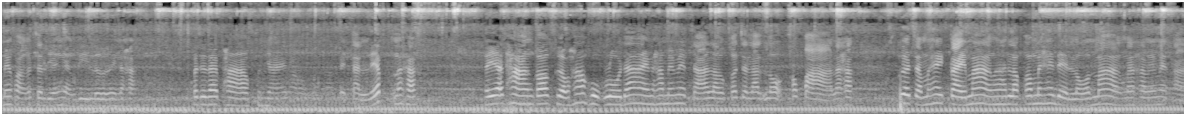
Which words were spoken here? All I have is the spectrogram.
แม่ควานก็จะเลี้ยงอย่างดีเลยนะคะ ก็จะได้พาคุณยายเรา ไปตัดเล็บนะคะ ระยะทางก็เกือบห้าหกโลได้นะคะแม่แม่จ๋าเราก็จะลัดเลาะเข้าป่านะคะ เพื่อจะไม่ให้ไกลมากนะคะแล้วก็ไม่ให้แดดร้อนมากนะคะแม่แม่คะ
